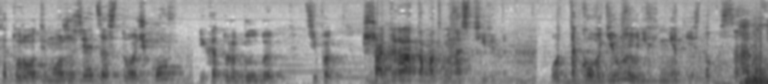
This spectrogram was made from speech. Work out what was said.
которого ты можешь взять за 100 очков, и который был бы, типа, шагратом от Минастирита. Вот такого героя у них нет, есть только сраный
